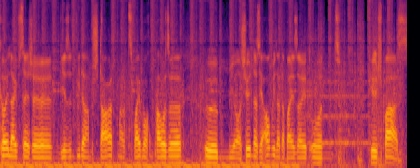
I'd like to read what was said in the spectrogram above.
McCoy Live Session. Wir sind wieder am Start nach zwei Wochen Pause. Ähm, ja, schön, dass ihr auch wieder dabei seid und viel Spaß.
